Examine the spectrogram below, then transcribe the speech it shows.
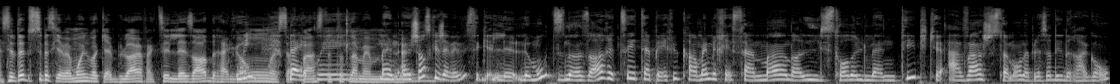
C'est peut-être aussi parce qu'il y avait moins de vocabulaire. Fait que, tu sais, lézard, dragon, Oui, euh, serpent, ben, c'était oui. tout la même ben, une chose que j'avais vue, c'est que le, le mot dinosaure tu sais, est apparu quand même récemment dans l'histoire de l'humanité, puis qu'avant, justement, on appelait ça des dragons,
